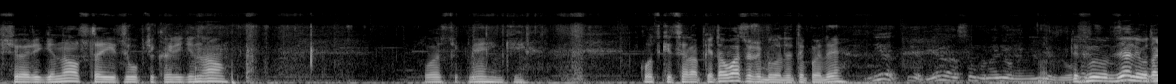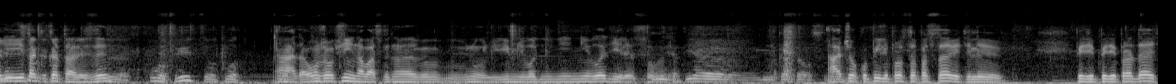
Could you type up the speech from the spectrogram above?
все оригинал стоит, оптика оригинал. Пластик мягенький. Котские царапки. Это у вас уже было ДТП, да? Нет, нет, я особо на нем не ездил. То есть вы вот взяли вот так и, и так и катались, да? Да. Вот, видите, вот, вот. А, да он же вообще не на вас, вы на- ну, им не, не, не владели особо. Нет, я не катался. А что, купили просто поставить или пере- перепродать?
